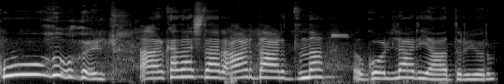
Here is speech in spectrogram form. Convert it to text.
Gol. Arkadaşlar ard ardına goller yağdırıyorum.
